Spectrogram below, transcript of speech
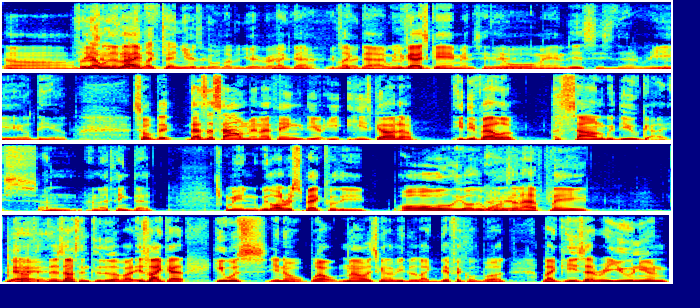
uh, So Days that in was the yeah, Life. like 10 years ago, 11 years, right, like that, yeah, like that. When you That's guys came in and said. "Oh man, this is the real deal," so that's the sound, man. I think he- he's got a he developed a sound with you guys, and and I think that, I mean, with all respect for the all the other Yeah, ones that I have played. There's, Yeah, nothing, yeah. there's nothing to do about it. It's like a, he was, you know, well, now it's going to be like difficult, but like he's a reunion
